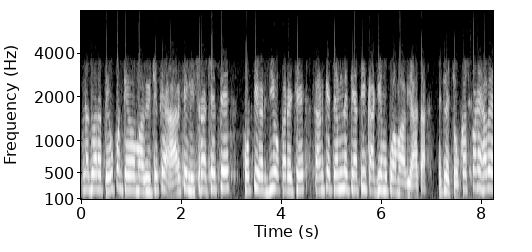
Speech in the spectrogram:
તેમના દ્વારા તેવું પણ કહેવામાં આવ્યું છે કે આર કે મિશ્રા છે તે ખોટી અરજીઓ કરે છે કારણ કે તેમને ત્યાંથી કાઢી મૂકવામાં આવ્યા હતા. એટલે ચોક્કસપણે હવે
